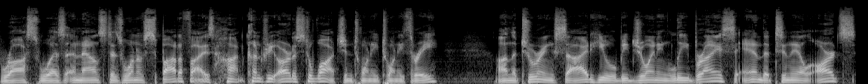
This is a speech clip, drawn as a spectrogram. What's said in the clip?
Ross was announced as one of Spotify's hot country artists to watch in 2023. On the touring side, he will be joining Lee Brice and the Tenille Arts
